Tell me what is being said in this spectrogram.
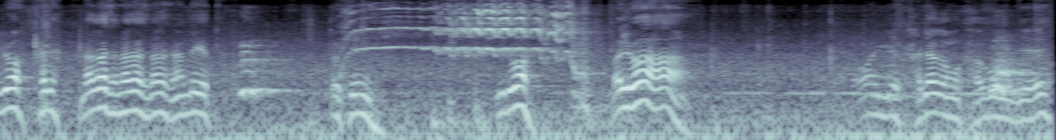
이리 와 가자 나가자 나가자 나가자 안 되겠다 또 괜히 이리 와. 빨리 와. 어, 이제 가져가면 가고 이제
